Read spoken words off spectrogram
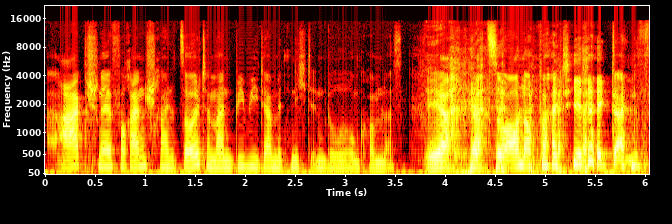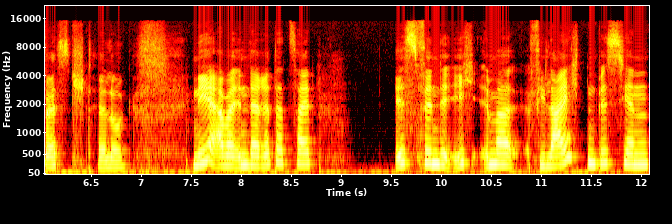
arg schnell voranschreitet, sollte man Bibi damit nicht in Berührung kommen lassen. Ja, Dazu auch noch mal direkt eine Feststellung. Nee, aber in der Ritterzeit ist, finde ich, immer vielleicht ein bisschen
